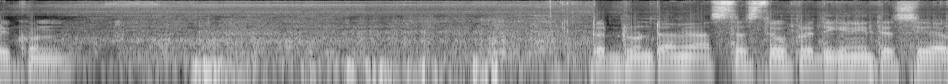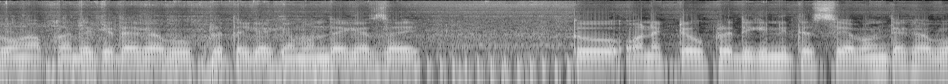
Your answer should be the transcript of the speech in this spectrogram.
দেখুন। তো ড্রোনটা আমি আস্তে আস্তে উপরের দিকে নিতেছি এবং আপনাদেরকে দেখাবো উপরে থেকে কেমন দেখা যায়। তো অনেকটা উপরের দিকে নিতেছে এবং দেখাবো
